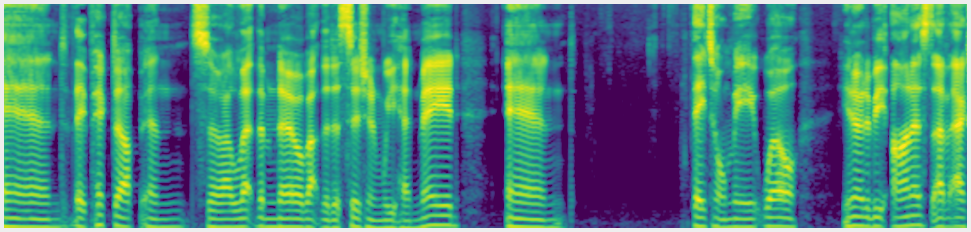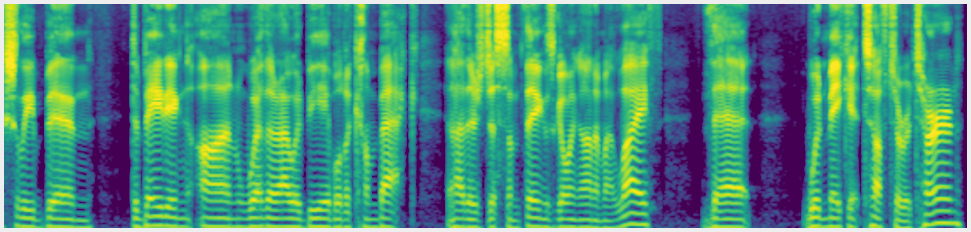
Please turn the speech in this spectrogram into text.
and they picked up. And so I let them know about the decision we had made. And they told me, well, you know, to be honest, I've actually been debating on whether I would be able to come back uh, there's just some things going on in my life that would make it tough to return.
